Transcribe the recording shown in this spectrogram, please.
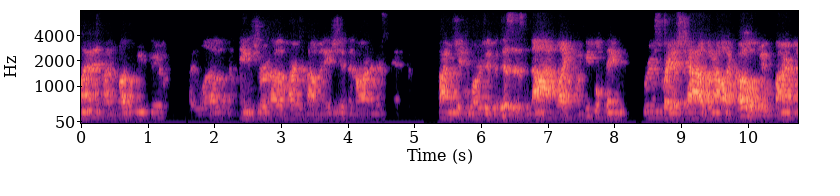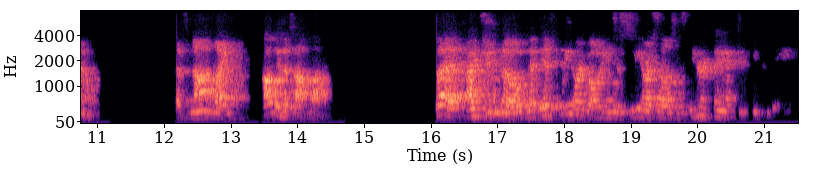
planet. I love what we do. I love the nature of our denomination and our understanding climate change warfare. But this is not like when people think Bruce Reyes-Chow, they're not like, oh, environmental. That's not like probably the top five. But I do know that if we are going to see ourselves as interconnected human beings,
